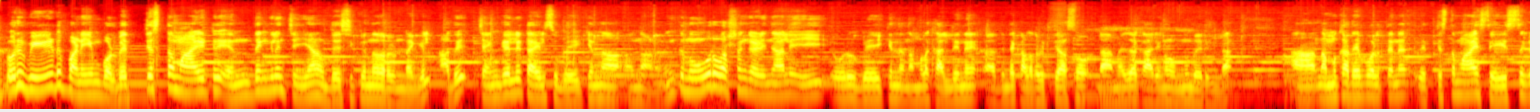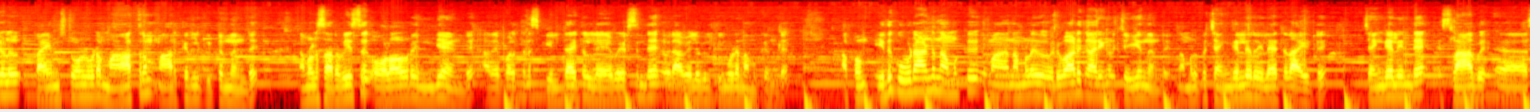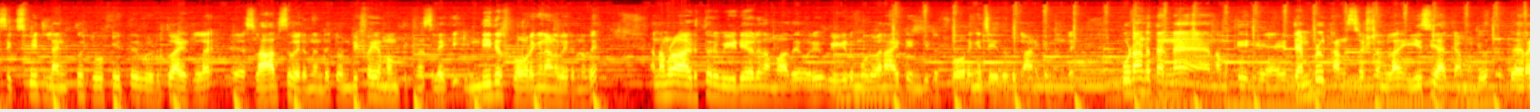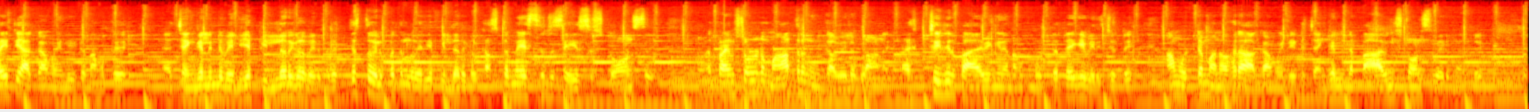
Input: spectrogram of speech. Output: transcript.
ഒരു വീട് പണിയുമ്പോൾ വ്യത്യസ്തമായിട്ട് എന്തെങ്കിലും ചെയ്യാൻ ഉദ്ദേശിക്കുന്നവരുണ്ടെങ്കിൽ അത് ചെങ്കല്ല് ടൈൽസ് ഉപയോഗിക്കുന്ന എന്നാണ് നിങ്ങൾക്ക് നൂറ് വർഷം കഴിഞ്ഞാൽ ഈ ഒരു ഉപയോഗിക്കുന്ന നമ്മളെ കല്ലിന് അതിന്റെ കളർ വ്യത്യാസമോ ഡാമേജോ കാര്യങ്ങളോ ഒന്നും വരില്ല. നമുക്ക് അതേപോലെ തന്നെ വ്യത്യസ്തമായ സൈസുകൾ ടൈം സ്റ്റോണിലൂടെ മാത്രം മാർക്കറ്റിൽ കിട്ടുന്നുണ്ട്. നമ്മുടെ സർവീസ് ഓൾ ഓവർ ഇന്ത്യ ഉണ്ട്. അതേപോലെ തന്നെ സ്കിൽഡ് ആയിട്ടുള്ള ലേബേഴ്സിന്റെ ഒരു അവൈലബിലിറ്റിയും കൂടെ നമുക്കുണ്ട്. അപ്പം ഇത് കൂടാണ്ട് നമുക്ക് നമ്മൾ ഒരുപാട് കാര്യങ്ങൾ ചെയ്യുന്നുണ്ട്. നമ്മളിപ്പോൾ ചെങ്കല്ല് റിലേറ്റഡ് ആയിട്ട് ചെങ്കലിന്റെ സ്ലാബ് സിക്സ് ഫീറ്റ് ലെങ്ത്തും ടു ഫീറ്റ് വിടുത്തും ആയിട്ടുള്ള സ്ലാബ്സ് വരുന്നുണ്ട്. ട്വന്റി ഫൈവ് എം എം തിക്നെസ്സിലേക്ക് ഇന്റീരിയർ ഫ്ലോറിങ്ങിനാണ് വരുന്നത്. നമ്മൾ അടുത്തൊരു വീഡിയോയിൽ നമ്മളത് ഒരു വീട് മുഴുവനായിട്ട് ഇന്റീരിയർ ഫ്ലോറിങ് ചെയ്തത് കാണിക്കുന്നുണ്ട്. കൂടാണ്ട് തന്നെ നമുക്ക് ടെമ്പിൾ കൺസ്ട്രക്ഷനെല്ലാം ഈസി ആക്കാൻ വേണ്ടി വെറൈറ്റി ആക്കാൻ വേണ്ടിയിട്ട് നമുക്ക് ചെങ്കലിന്റെ വലിയ പില്ലറുകൾ വരുന്നത് വ്യത്യസ്ത വലുപ്പത്തിലുള്ള വലിയ പില്ലറുകൾ കസ്റ്റമൈസ്ഡ് സൈസ് സ്റ്റോൺസ് പ്രൈം സ്റ്റോണിലൂടെ മാത്രം നിങ്ങൾക്ക് അവൈലബിൾ ആണ്. എക്സ്റ്റീരിയർ പാവിങ്ങിനെ നമുക്ക് മുറ്റത്തേക്ക് വിരിച്ചിട്ട് ആ മുറ്റം മനോഹരമാക്കാൻ വേണ്ടിയിട്ട് ചെങ്കലിന്റെ പാവിങ് സ്റ്റോൺസ് വരുന്നുണ്ട്.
